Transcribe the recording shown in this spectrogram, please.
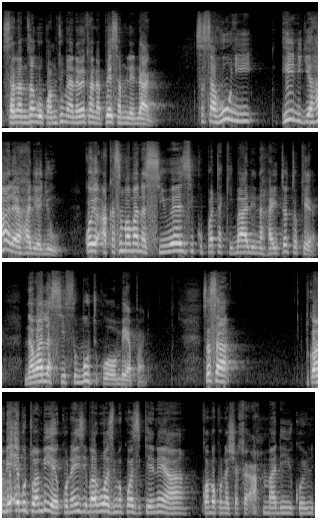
salamu zangu kwa mtume anaweka na pesa mle ndani. Sasa huu ni hii ni jahala ya hali ya juu. Kwa hiyo akasema bana siwezi kupata kibali na haitotokea na wala sithubutu kuwaombea pale. Sasa tukawambia hebu tuambie kuna hizi barua zimekuwa zikienea kwamba kuna shekhe ahmadi yuko hivi."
